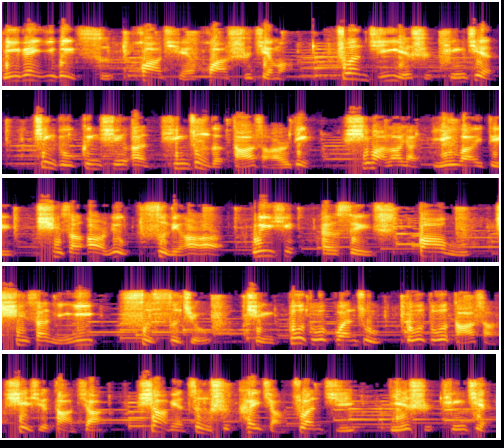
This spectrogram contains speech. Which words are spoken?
你愿意为此花钱花时间吗？专辑也是听见。进度更新按听众的打赏而定。喜马拉雅 UID 七三二六四零二二，微信 sh 八五七三零一四四九，请多多关注，多多打赏，谢谢大家。下面正式开讲专辑《野史听见》。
